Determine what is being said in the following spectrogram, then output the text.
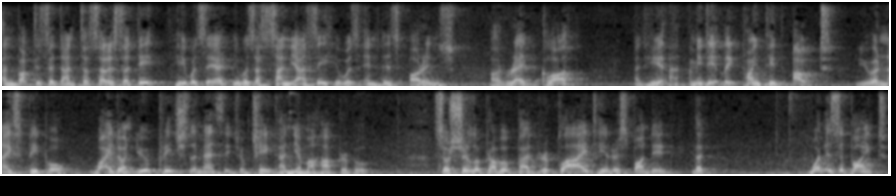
And Bhaktisiddhanta Saraswati, he was there, he was a sannyasi, he was in his orange or red cloth, and he immediately pointed out, you are nice people, why don't you preach the message of Chaitanya Mahaprabhu? So Srila Prabhupada replied, he responded that what is the point?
